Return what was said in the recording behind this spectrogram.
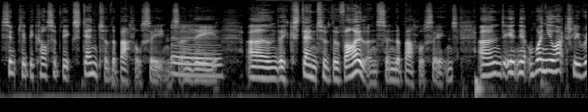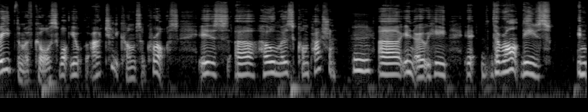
simply because of the extent of the battle scenes and the and the extent of the violence in the battle scenes. And in, when you actually read them, of course, what you actually comes across is uh, Homer's compassion. Uh, you know, he it, there aren't these in,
